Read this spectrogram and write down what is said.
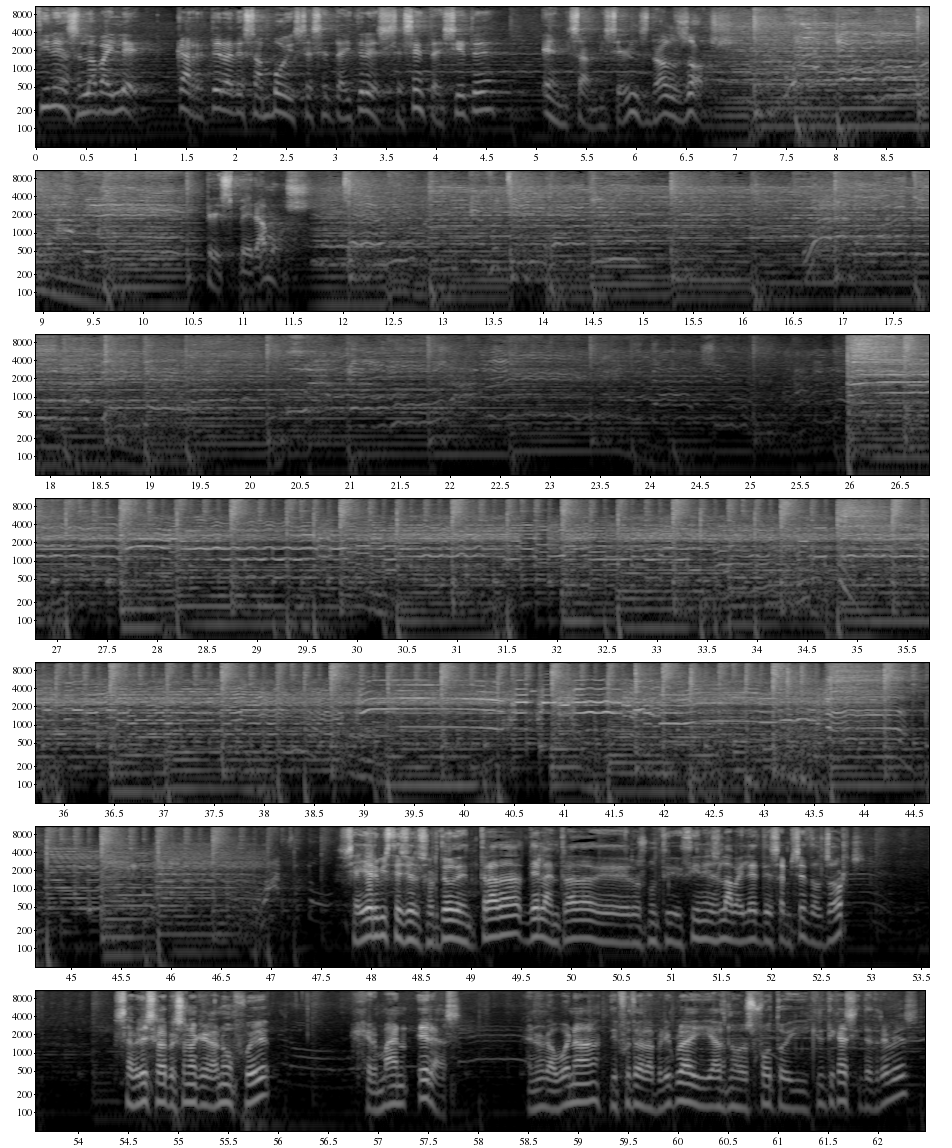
Cines La Bailet, carretera de Sant Boi 63-67 en Sant Vicenç dels Horts. Te esperamos. Si ayer visteis el sorteo de entrada, de la entrada de los multicines La Bailet de San Vicente dels Horts, sabréis que la persona que ganó fue Germán Eras. Enhorabuena, disfruta de la película y haznos foto y críticas si te atreves.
